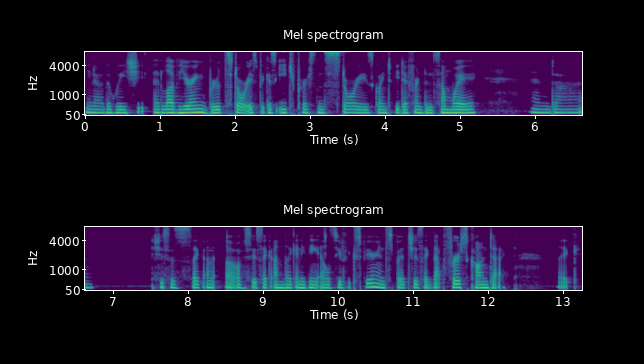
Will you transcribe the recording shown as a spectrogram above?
you know, the way she, I love hearing birth stories because each person's story is going to be different in some way. And, uh, she says it's like, obviously it's like unlike anything else you've experienced, but she's like that first contact, like,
